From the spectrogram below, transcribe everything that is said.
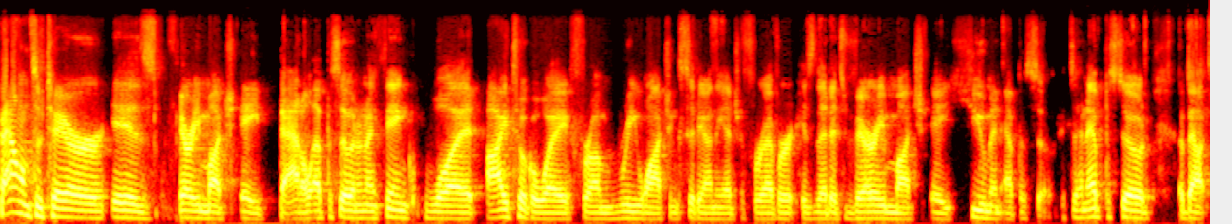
Balance of Terror is very much a battle episode. And I think what I took away from rewatching City on the Edge of Forever is that it's very much a human episode. It's an episode about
